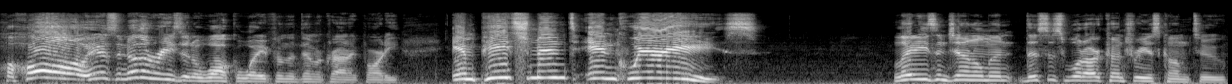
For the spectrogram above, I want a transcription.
Ho ho! Here's another reason to walk away from the Democratic Party impeachment inquiries! Ladies and gentlemen, this is what our country has come to.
